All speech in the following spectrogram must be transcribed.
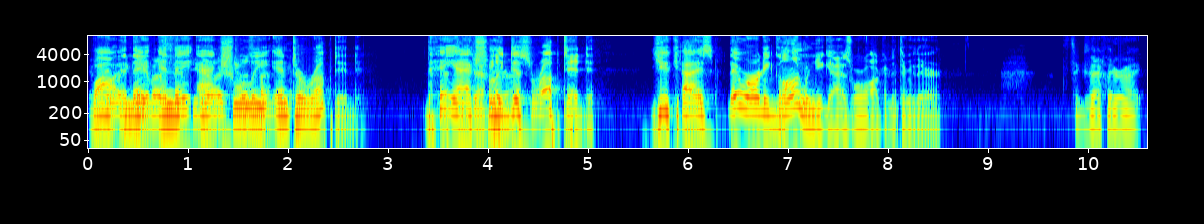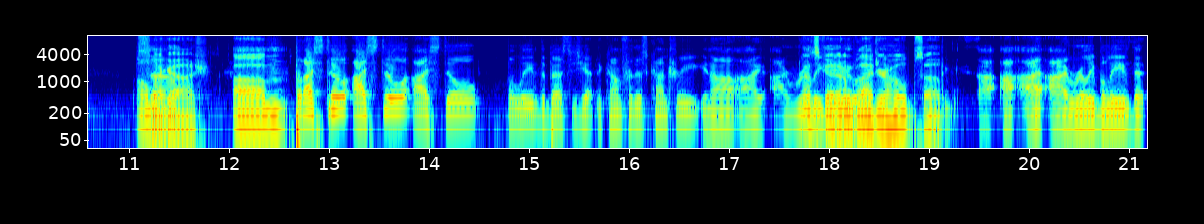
If Wow, would've and they and they actually trespass- interrupted. They That's exactly actually right. disrupted. You guys, they were already gone when you guys were walking through there. That's exactly right. Oh my gosh. Um, But I still, I still, I still believe the best is yet to come for this country. You know, I, I really that's good. do. I'm I glad your hopes up. I, I, I really believe that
